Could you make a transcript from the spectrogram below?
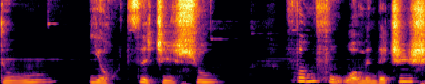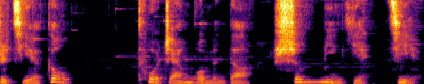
读有字之书，丰富我们的知识结构。拓展我们的生命眼界。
